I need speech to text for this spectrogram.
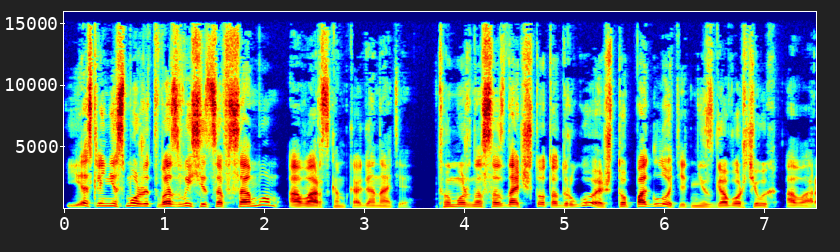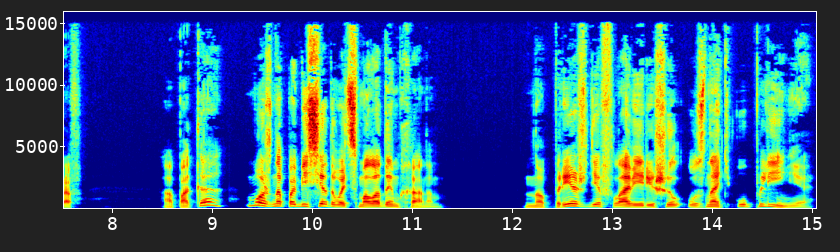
Если не сможет возвыситься в самом аварском каганате, то можно создать что-то другое, что поглотит несговорчивых аваров. А пока можно побеседовать с молодым ханом. Но прежде Флавий решил узнать у Плиния,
